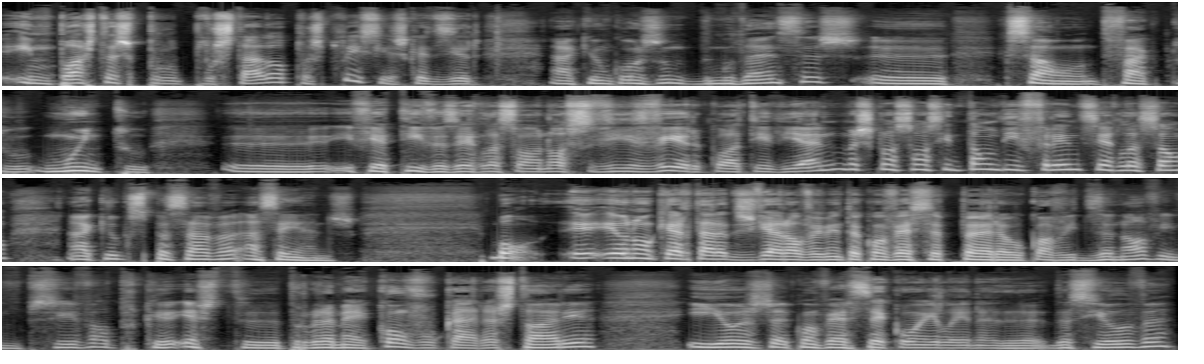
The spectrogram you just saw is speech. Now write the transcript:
impostas por, pelo Estado ou pelas polícias. Quer dizer, há aqui um conjunto de mudanças uh, que são, de facto, muito uh, efetivas em relação ao nosso viver cotidiano, mas que não são assim tão diferentes em relação àquilo que se passava há 100 anos. Bom, eu não quero estar a desviar, obviamente, a conversa para o Covid-19, impossível, porque este programa é convocar a história e hoje a conversa é com a Helena da Silva,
